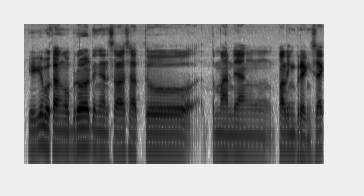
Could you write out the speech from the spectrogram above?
Gigi bakal ngobrol dengan salah satu teman yang paling brengsek.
